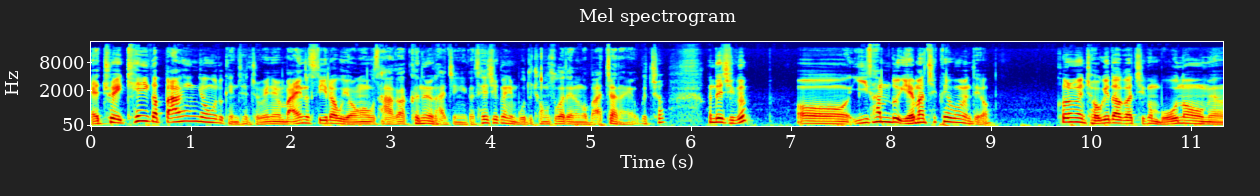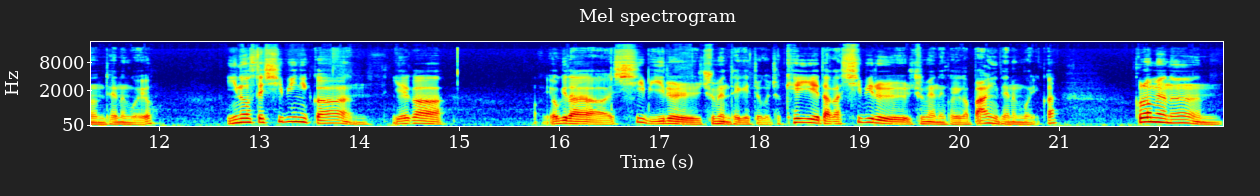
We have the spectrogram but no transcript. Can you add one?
애초에 K가 빵인 경우도 괜찮죠. 왜냐면 마이너스 1하고 0하고 4가 근을 가지니까 세 시 근이 모두 정수가 되는 거 맞잖아요. 그렇죠? 근데 지금 어 2, 3도 얘만 체크해 보면 돼요. 그러면 저기다가 지금 뭐 넣으면 되는 거예요? 이너스에 10이니까 얘가 여기다 12를 주면 되겠죠. 그렇죠? K에다가 12를 주면은 거기가 빵이 되는 거니까. 그러면은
